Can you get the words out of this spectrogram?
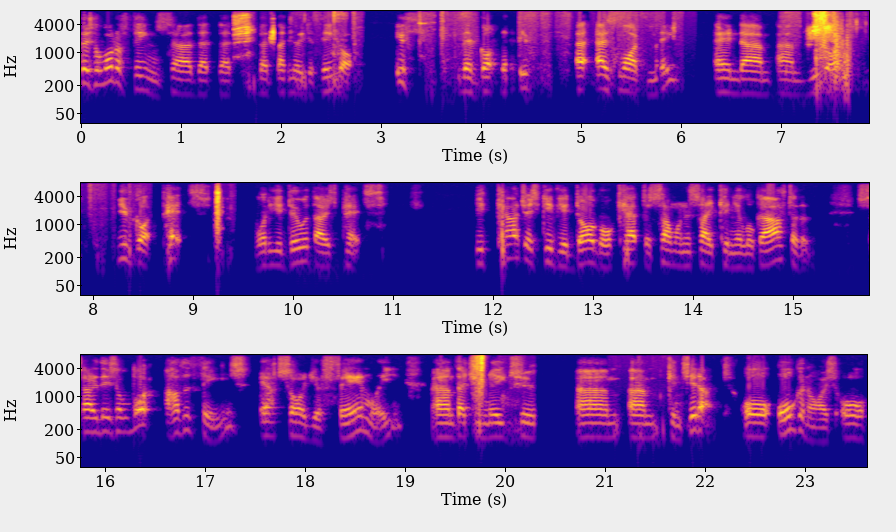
There's a lot of things uh, that that that they need to think of. If they've got if uh, as like me and um, um, you got you've got pets, what do you do with those pets? You can't just give your dog or cat to someone and say, "Can you look after them?" So there's a lot other things outside your family um, that you need to um, um, consider or organise or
